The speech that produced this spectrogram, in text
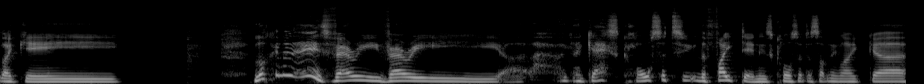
like a looking at it is very very uh, I guess closer to the fighting is closer to something like uh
